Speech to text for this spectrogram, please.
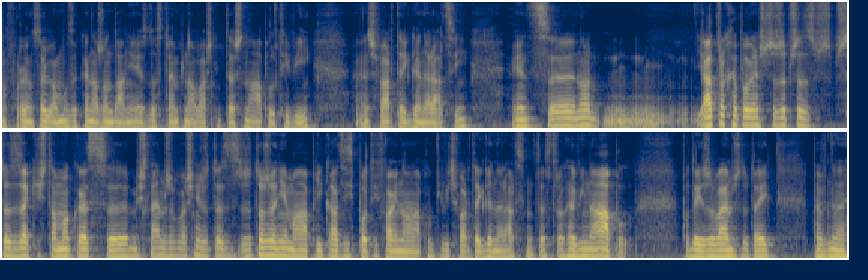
oferującego muzykę na żądanie, jest dostępna właśnie też na Apple TV y, czwartej generacji. Więc y, no, mm, ja trochę powiem szczerze, przez, przez jakiś tam okres y, myślałem, że właśnie, że to, jest, że to, że nie ma aplikacji Spotify na Apple TV czwartej generacji, no to jest trochę wina Apple. Podejrzewałem, że tutaj pewne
